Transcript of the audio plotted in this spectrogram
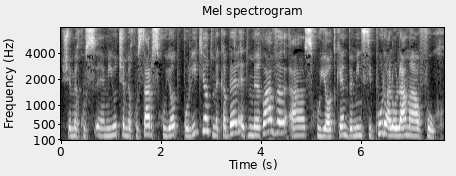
שמחוס, מיעוט שמחוסר זכויות פוליטיות, מקבל את מרב הזכויות, כן, במין סיפור על עולם ההפוך.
